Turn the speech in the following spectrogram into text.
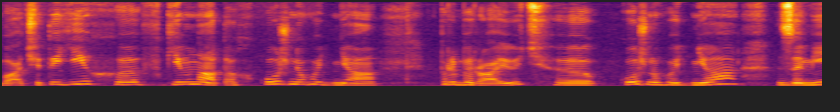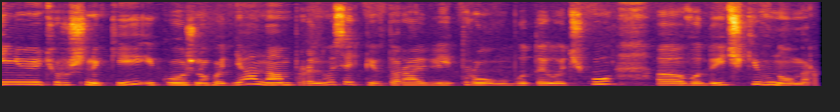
бачити їх. В кімнатах кожного дня прибирають. е, Кожного дня замінюють рушники, і кожного дня нам приносять півтора літрову бутилочку е, водички в номер.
